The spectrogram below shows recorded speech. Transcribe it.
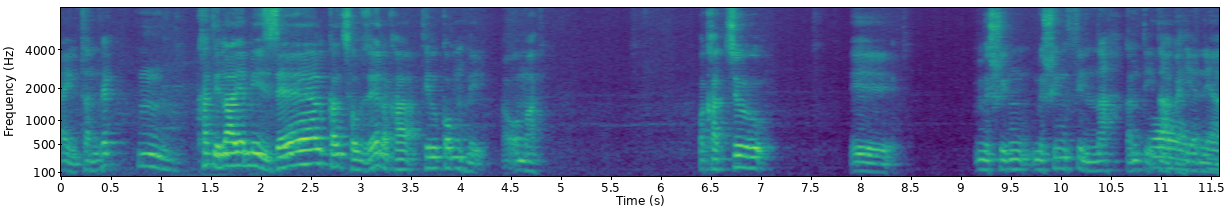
ai tan vek. Hmm. Khati la yami zel kal chho zel kha thil kom ni oma. Pakhat chu e mishing mishing fin na kan ti ta ka hian ya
